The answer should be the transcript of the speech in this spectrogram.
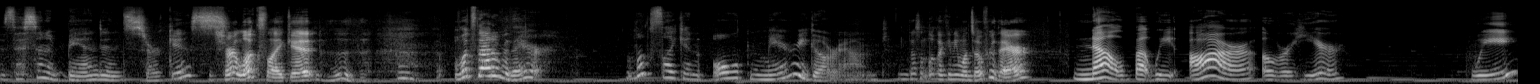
Is this an abandoned It circus? sure looks like it. Ugh. What's that over there? Looks like an old merry-go-round. It doesn't look like anyone's over there. No, but we are over here. We?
